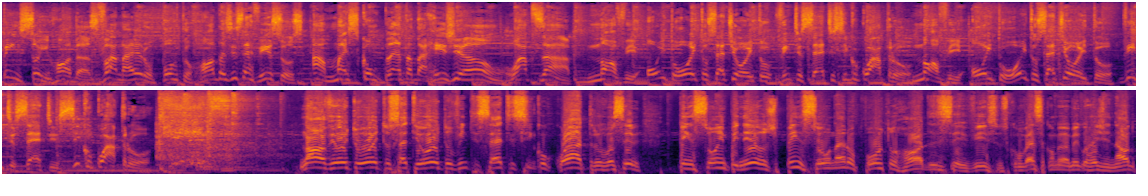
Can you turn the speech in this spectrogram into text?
Pensou em rodas? Vá na Aeroporto Rodas e Serviços, a mais completa da região. WhatsApp 98878 2754 98878 2754. 988782754. Você pensou em pneus? Pensou no aeroporto Rodas e Serviços. Conversa com meu amigo Reginaldo.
